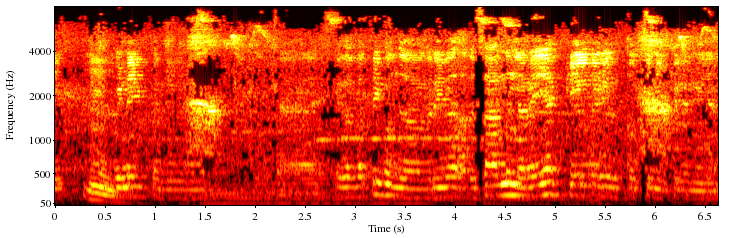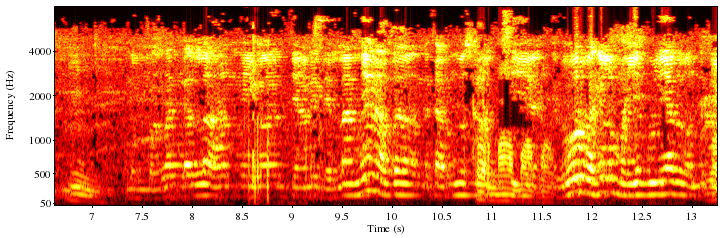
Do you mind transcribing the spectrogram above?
அஹ் இத பத்தி கொஞ்சம் விரிவா அது சார்ந்து நிறைய கேள்விகள் தொக்கி நிக்குதுங்க ம். இந்த மதங்கள்ல ஆன்மீகம் தியானம் இது எல்லாமே அத அந்த கர்ம சுழற்சி ஒரு வகையில மையப்புள்ளியா அது வந்துட்டு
